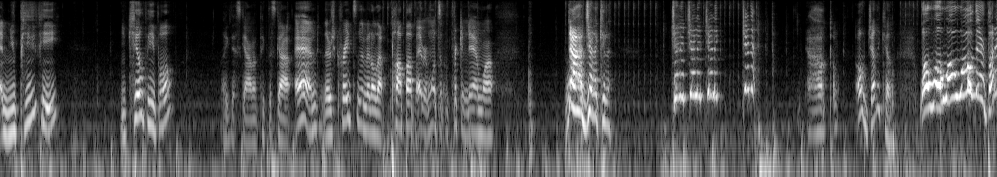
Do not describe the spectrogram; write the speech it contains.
and you PvP, you kill people, like this guy. I'm gonna pick this guy up. And there's crates in the middle that pop up every once in a freaking damn while. Ah, jelly killer. Jelly, jelly, jelly, jelly. Oh, come Oh, jelly killer. Whoa, whoa, whoa, whoa there, buddy.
